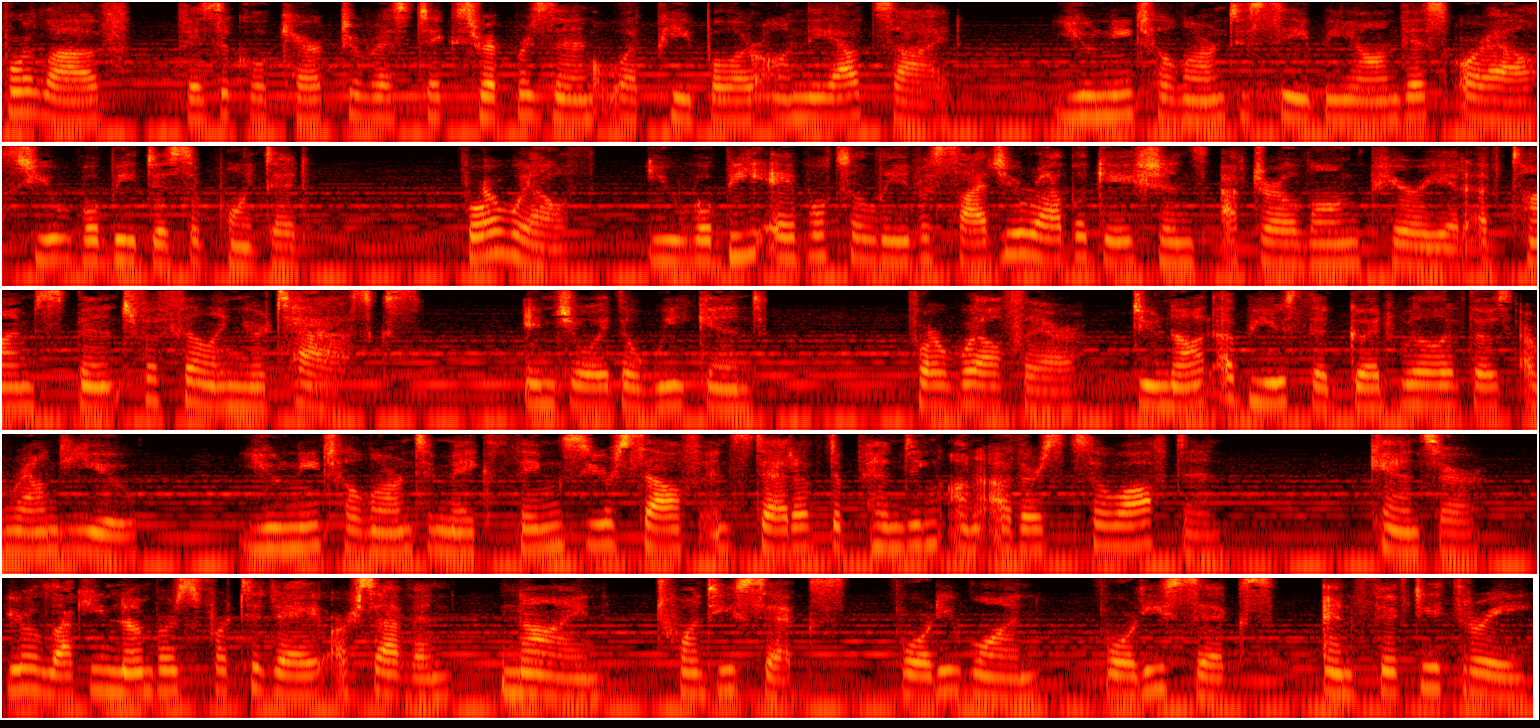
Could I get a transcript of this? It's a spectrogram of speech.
For love, physical characteristics represent what people are on the outside. You need to learn to see beyond this or else you will be disappointed. For wealth, you will be able to leave aside your obligations after a long period of time spent fulfilling your tasks. Enjoy the weekend. For welfare, do not abuse the goodwill of those around you. You need to learn to make things yourself instead of depending on others so often. Cancer, your lucky numbers for today are 7, 9, 26, 41, 46, and 53.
